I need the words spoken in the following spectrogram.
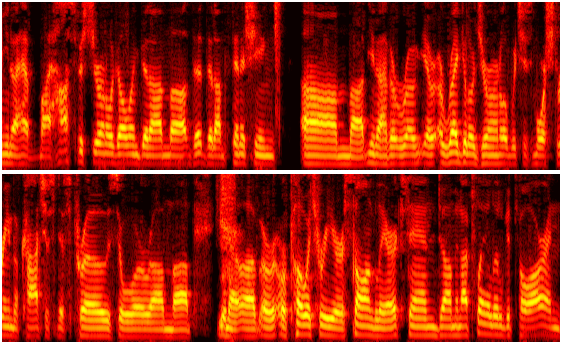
you know I have my hospice journal going that I'm uh, that, that I'm finishing. Um, uh, you know, I have a, a regular journal which is more stream of consciousness prose or um, uh, you know, uh, or, or poetry or song lyrics, and um, and I play a little guitar and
